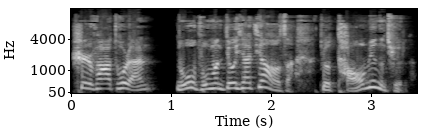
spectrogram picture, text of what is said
事发突然，奴仆们丢下轿子就逃命去了。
